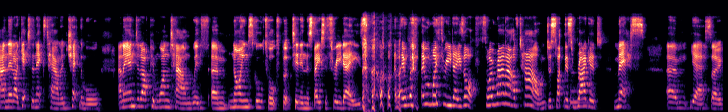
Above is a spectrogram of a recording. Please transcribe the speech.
and then I'd get to the next town and check them all. And I ended up in one town with um, nine school talks booked in in the space of three days, and they were they were my three days off. So I ran out of town just like this ragged mess. Um, yeah, so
